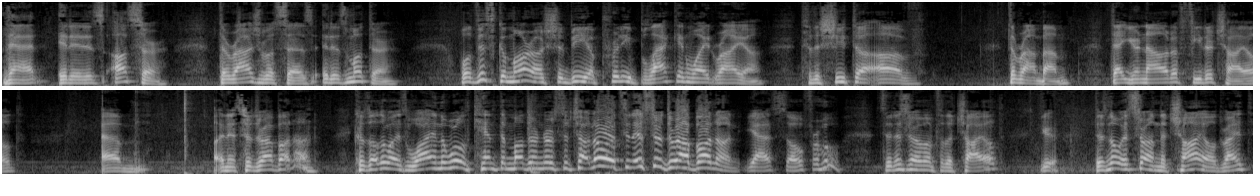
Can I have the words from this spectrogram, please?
that it is aser. The Rashba says it is mutter. Well, this Gemara should be a pretty black and white raya to the shita of the Rambam that you're now to feed a child um, an Isser Drabanan. Because otherwise, why in the world can't the mother nurse the child? No, it's an Isser Drabanan. Yes, so for who? It's an Isser Drabanan for the child. You're, there's no Isser on the child, right?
